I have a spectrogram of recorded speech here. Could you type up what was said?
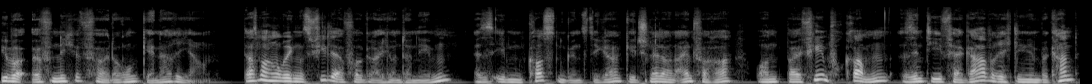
über öffentliche Förderung generieren. Das machen übrigens viele erfolgreiche Unternehmen. Es ist eben kostengünstiger, geht schneller und einfacher und bei vielen Programmen sind die Vergaberichtlinien bekannt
